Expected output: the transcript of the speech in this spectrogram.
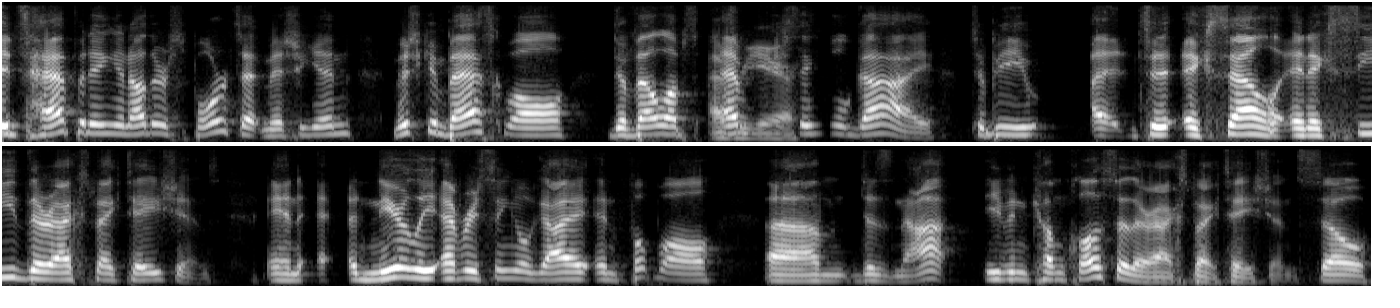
it's happening in other sports at Michigan. Michigan basketball develops Every every, single guy to be uh, to excel and exceed their expectations. And uh, nearly every single guy in football um, does not even come close to their expectations. So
